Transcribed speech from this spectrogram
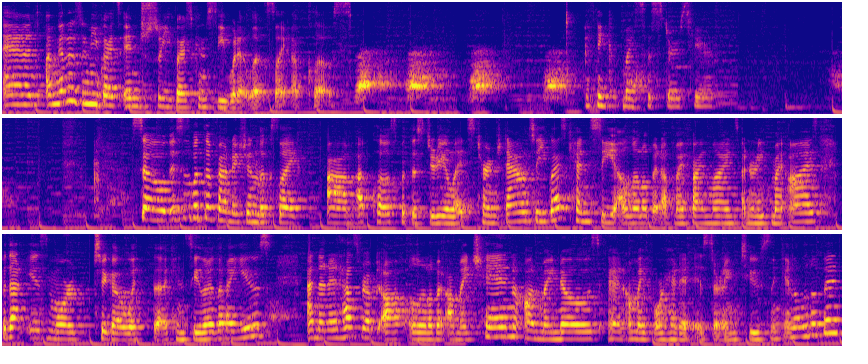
And I'm gonna zoom you guys in just so you guys can see what it looks like up close. I think my sister's here. So this is what the foundation looks like um, up close with the studio lights turned down. So you guys can see a little bit of my fine lines underneath my eyes, but that is more to go with the concealer that I use And then it has rubbed off a little bit on my chin, on my nose, and on my forehead it is starting to sink in a little bit.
